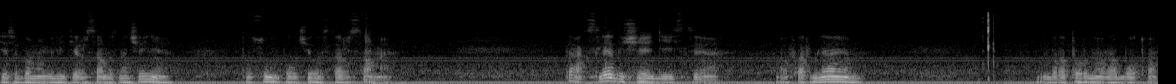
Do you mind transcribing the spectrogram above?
Если бы мы ввели те же самые значения, то сумма получилась та же самая. Так, следующее действие. Оформляем лабораторную работу.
